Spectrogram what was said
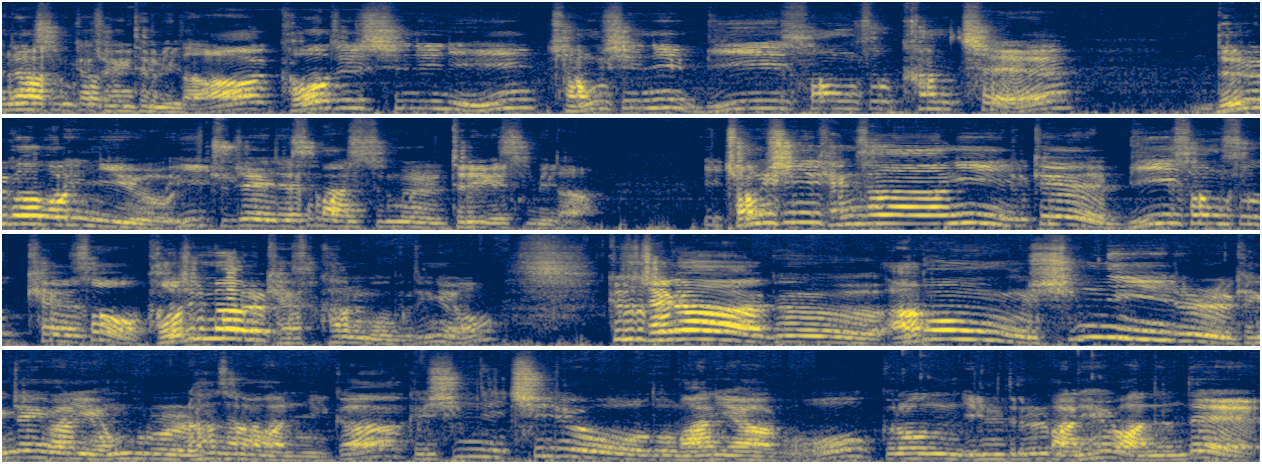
안녕하십니까 정인태입니다. 거짓 신인이 정신이 미성숙한 채 늙어버린 이유 이 주제에 대해서 말씀을 드리겠습니다. 이 정신이 굉장히 이렇게 미성숙해서 거짓말을 계속하는 거거든요. 그래서 제가 그 아동 심리를 굉장히 많이 연구를 한 사람 아닙니까? 그 심리 치료도 많이 하고 그런 일들을 많이 해왔는데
